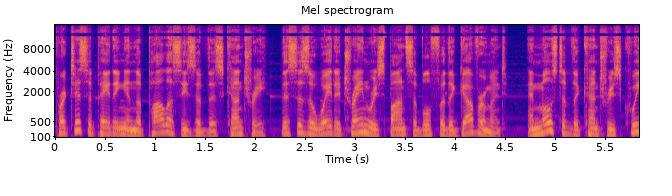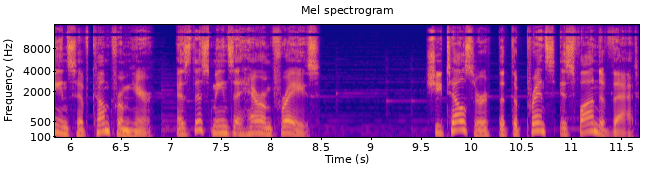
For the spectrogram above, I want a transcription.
participating in the policies of this country, this is a way to train responsible for the government, and most of the country's queens have come from here, as this means a harem phrase. She tells her that the prince is fond of that,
